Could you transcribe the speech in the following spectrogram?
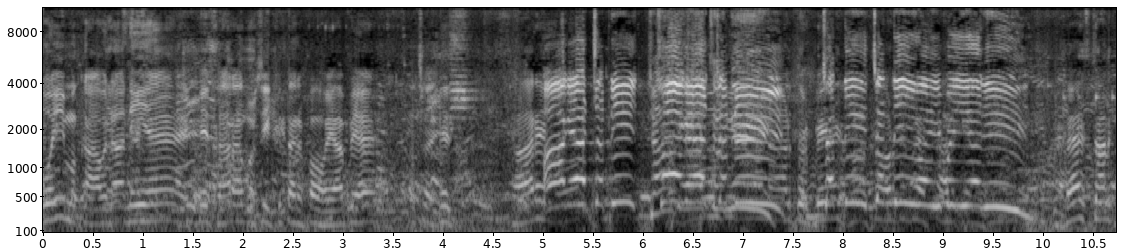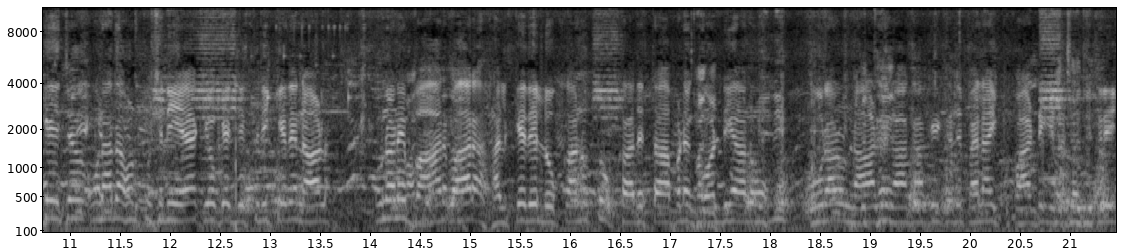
ਕੋਈ ਮੁਕਾਬਲਾ ਨਹੀਂ ਹੈ। ਇੱਥੇ ਸਾਰਾ ਕੁਝ ਇੱਕ ਤਰਫਾ ਹੋਇਆ ਪਿਆ ਹੈ। ਆ ਗਿਆ ਚੰਨੀ ਆ ਗਿਆ ਚੰਨੀ ਚੰਨੀ ਚੰਨੀ ਹੋਈ ਪਈ ਆ ਜੀ। ਬੈਸਟ ਹਲਕੇ 'ਚ ਉਹਨਾਂ ਦਾ ਹੁਣ ਕੁਝ ਨਹੀਂ ਹੈ ਕਿਉਂਕਿ ਜਿਸ ਤਰੀਕੇ ਦੇ ਨਾਲ ਉਹਨਾਂ ਨੇ ਬਾਰ-ਬਾਰ ਹਲਕੇ ਦੇ ਲੋਕਾਂ ਨੂੰ ਧੋਖਾ ਦਿੱਤਾ ਆਪਣੇ ਗੁਆਂਢੀਆਂ ਨੂੰ ਹੋਰਾਂ ਨੂੰ ਨਾਲ ਲਗਾ ਕੇ ਕਦੇ ਪਹਿਲਾਂ ਇੱਕ ਪਾਰਟੀ ਕਿਤੇ ਦੂਸਰੀ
